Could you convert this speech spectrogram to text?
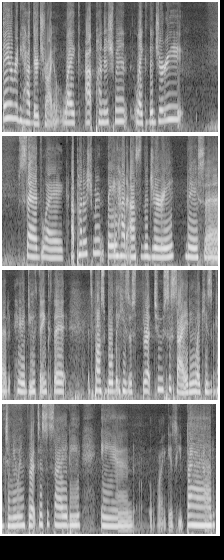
they already had their trial. Like at punishment, like the jury said like at punishment they had asked the jury they said hey do you think that it's possible that he's a threat to society like he's a continuing threat to society and like is he bad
